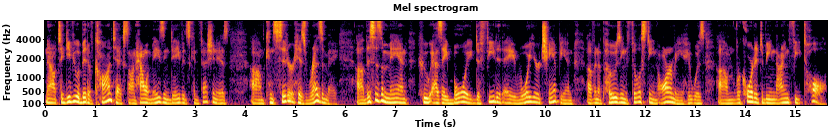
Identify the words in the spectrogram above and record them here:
Now, to give you a bit of context on how amazing David's confession is, um, consider his resume. Uh, this is a man who, as a boy, defeated a warrior champion of an opposing Philistine army who was um, recorded to be nine feet tall.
